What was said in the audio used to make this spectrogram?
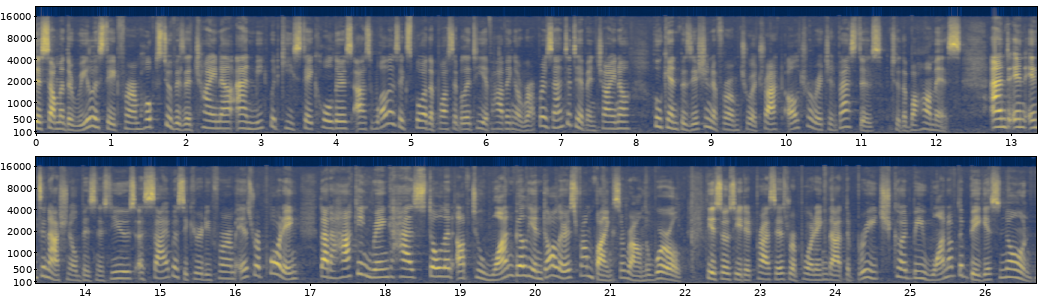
This summer, the real estate firm hopes to visit China and meet with key stakeholders, as well as explore the possibility of having a representative in China who can position a firm to attract ultra-rich investors to the Bahamas. And in international business news, a cybersecurity firm is reporting that a hacking ring has stolen up to $1 billion from banks around the world. The Associated Press is reporting that the breach could be one of the biggest known.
